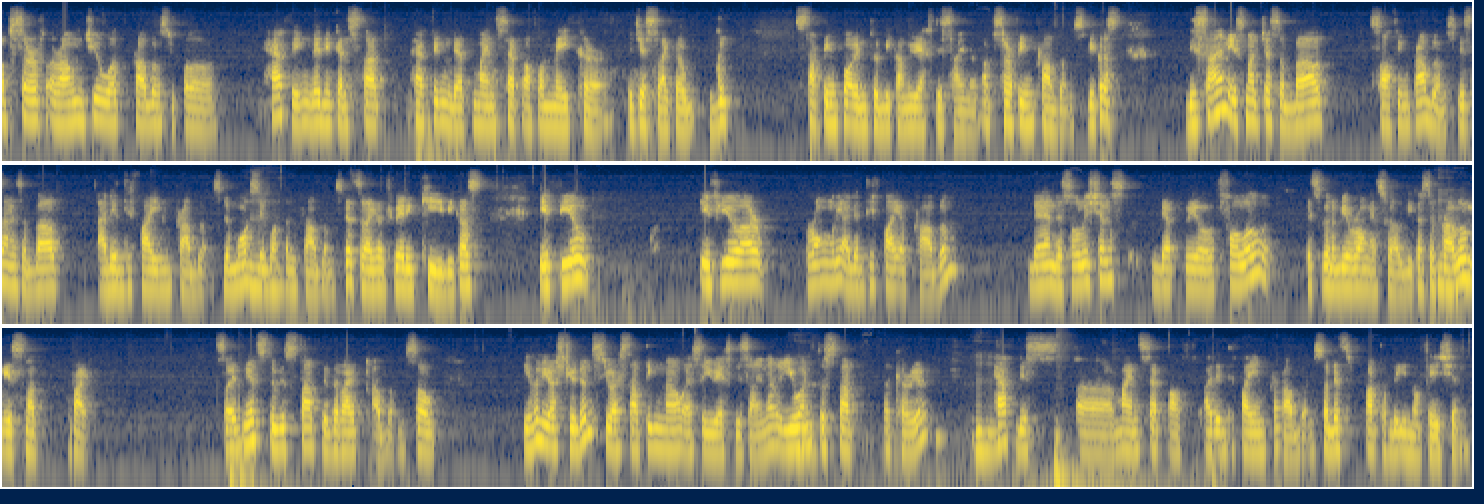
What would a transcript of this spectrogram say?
observe around you what problems people are having, then you can start having that mindset of a maker, which is like a good starting point to become UX designer, observing problems. Because design is not just about solving problems. Design is about identifying problems, the most hmm. important problems. That's like a very key because if you if you are wrongly identify a problem, then the solutions that will follow is going to be wrong as well because the hmm. problem is not right. So it needs to be start with the right problem. So even your students, you are starting now as a UX designer, you want hmm. to start a career, hmm. have this uh, mindset of identifying problems. So that's part of the innovation.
